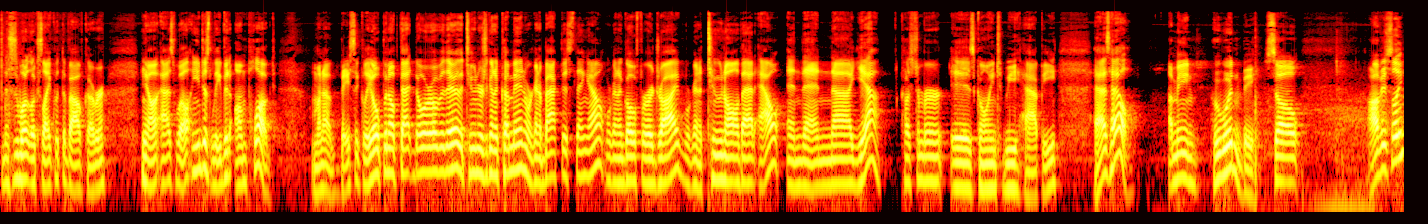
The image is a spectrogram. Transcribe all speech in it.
This is what it looks like with the valve cover, you know, as well, and you just leave it unplugged. I'm to basically open up that door over there. The tuner's to come in. We're to back this thing out. We're to go for a drive. We're to tune all that out. And then, uh, yeah, customer is going to be happy as hell. I mean, who wouldn't be? So, obviously,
